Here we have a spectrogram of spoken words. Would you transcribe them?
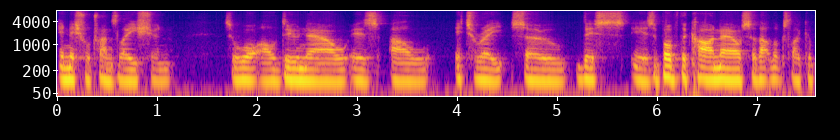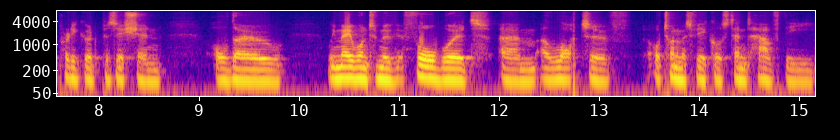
initial translation. So what I'll do now is I'll iterate. So this is above the car now, so that looks like a pretty good position, although we may want to move it forward. Um, a lot of autonomous vehicles tend to have the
